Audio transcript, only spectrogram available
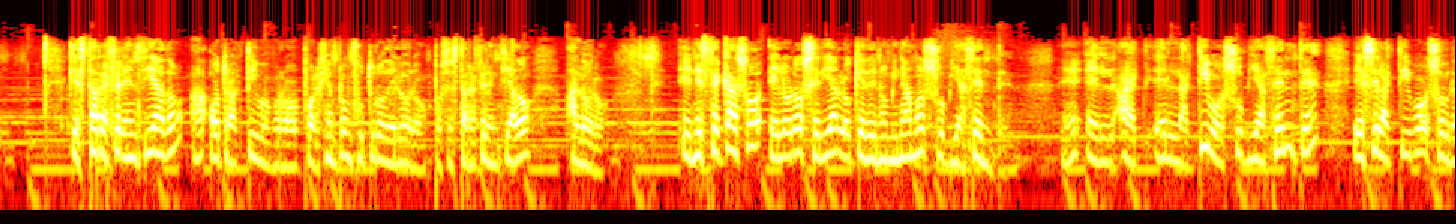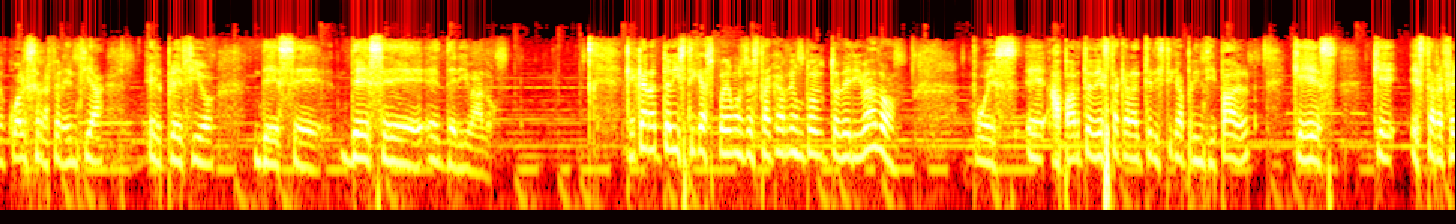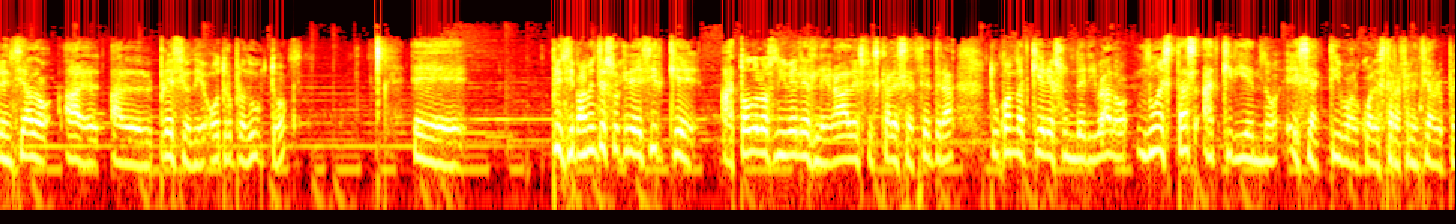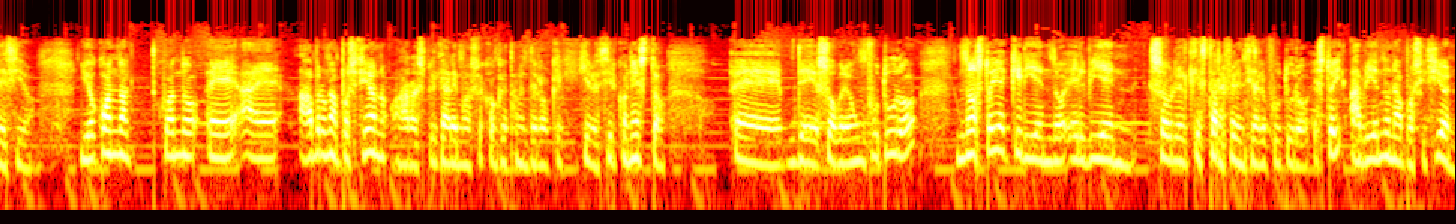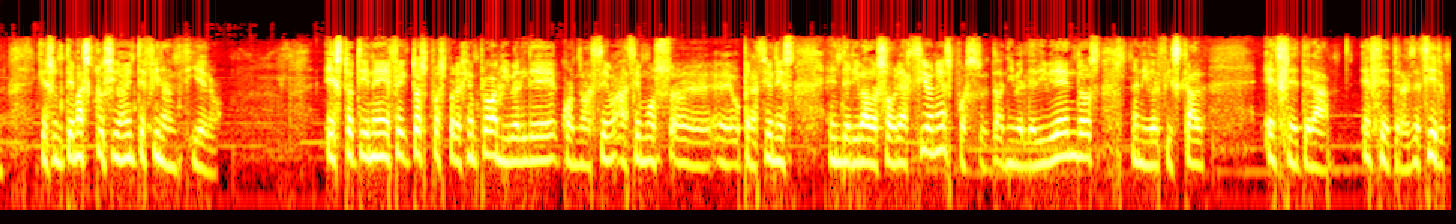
que está referenciado a otro activo, por, ejemplo un futuro del oro, pues está referenciado al oro. En este caso el oro sería lo que denominamos subyacente, ¿eh? el, activo subyacente es el activo sobre el cual se referencia el precio de ese, de ese eh, derivado. ¿Qué características podemos destacar de un producto derivado? Pues eh, aparte de esta característica principal, que es que está referenciado al, al precio de otro producto, principalmente eso quiere decir que a todos los niveles legales, fiscales, etcétera, tú cuando adquieres un derivado no estás adquiriendo ese activo al cual está referenciado el precio. Yo cuando cuando eh, eh, abro una posición, ahora explicaremos concretamente lo que quiero decir con esto, eh, de sobre un futuro, no estoy adquiriendo el bien sobre el que está referenciado el futuro, estoy abriendo una posición, que es un tema exclusivamente financiero. Esto tiene efectos, pues por ejemplo, a nivel de cuando hacemos eh, eh, operaciones en derivados sobre acciones, pues a nivel de dividendos, a nivel fiscal, etcétera, etcétera. Es decir,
